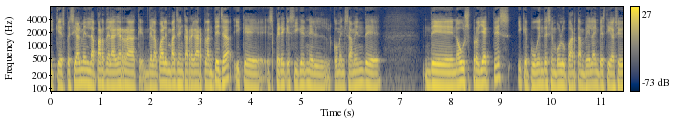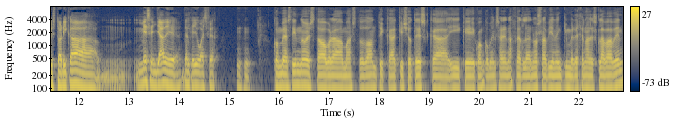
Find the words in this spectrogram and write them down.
i que especialment la part de la guerra que, de la qual em vaig encarregar planteja i que espere que siguin el començament de, de nous projectes i que puguen desenvolupar també la investigació històrica més enllà de, del que jo vaig fer. Uh -huh com bé has dit, no, esta obra mastodòntica, quixotesca i que quan començaren a fer-la no sabien en quin berenjenal es clavaven,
